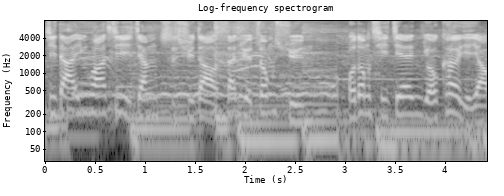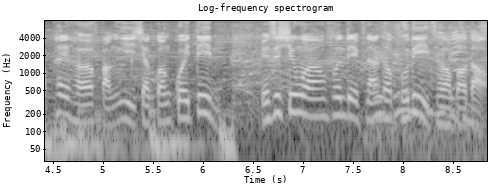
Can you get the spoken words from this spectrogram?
暨大樱花季将持续到三月中旬。活动期间，游客也要配合防疫相关规定。原视新闻，芬迪南投普里采访报道。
